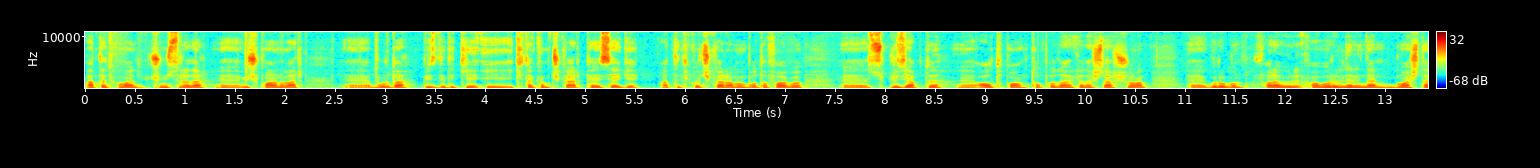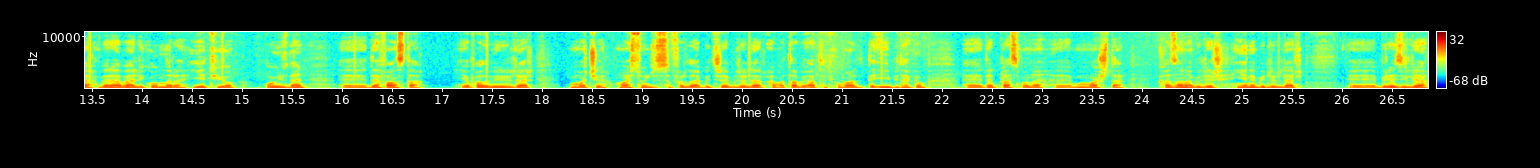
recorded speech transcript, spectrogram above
Atletico Madrid 3. sırada 3 puanı var. E, Burada biz dedik ki e, iki takım çıkar. PSG, Atletico çıkar ama Botafogo e, sürpriz yaptı. 6 puan topladı arkadaşlar. Şu an e, grubun favori- favorilerinden bu maçta beraberlik onlara yetiyor. O yüzden e, defans da yapabilirler. Bu maçı maç sonucu sıfırda bitirebilirler. Ama tabii Atletico Madrid de iyi bir takım. E, deplasmanı e, bu maçta kazanabilir, yenebilirler. E, Brezilya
